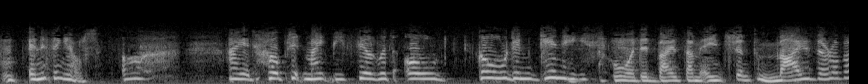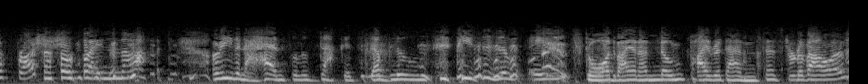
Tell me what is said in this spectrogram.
Mm, Anything else? Oh, I had hoped it might be filled with old golden guineas. Hoarded by some ancient miser of a frush? Oh, why not? or even a handful of ducats, doubloons, pieces of eight, Stored by an unknown pirate ancestor of ours?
